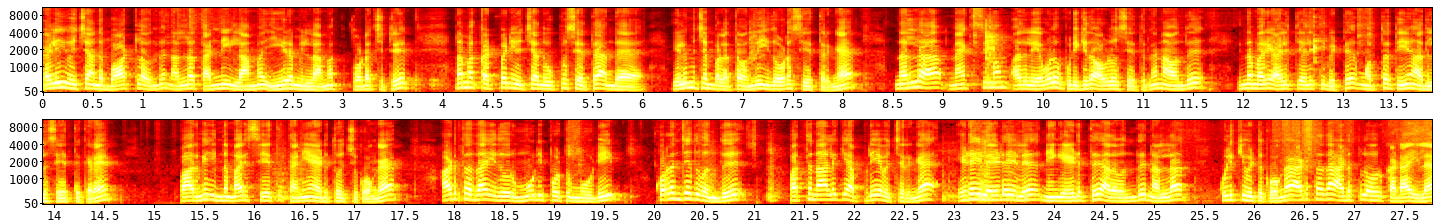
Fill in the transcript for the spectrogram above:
கழுவி வச்சு அந்த பாட்டிலை வந்து நல்லா தண்ணி இல்லாமல் ஈரம் இல்லாமல் தொடச்சிட்டு நம்ம கட் பண்ணி வச்சு அந்த உப்பு சேர்த்த அந்த எலுமிச்சம்பழத்தை வந்து இதோடு சேர்த்துருங்க. நல்லா மேக்ஸிமம் அதில் எவ்வளோ பிடிக்குதோ அவ்வளோ சேர்த்துங்க. நான் வந்து இந்த மாதிரி அழுத்தி அழுத்தி விட்டு மொத்தத்தையும் அதில் சேர்த்துக்கிறேன். பாருங்கள் இந்த மாதிரி சேர்த்து தனியாக எடுத்து வச்சுக்கோங்க. அடுத்ததாக இது ஒரு மூடி போட்டு மூடி குறைஞ்சது வந்து பத்து நாளைக்கு அப்படியே வச்சுருங்க. இடையில இடையில நீங்கள் எடுத்து அதை வந்து நல்லா குலுக்கி விட்டுக்கோங்க. அடுத்ததாக அடுப்பில் ஒரு கடாயில்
